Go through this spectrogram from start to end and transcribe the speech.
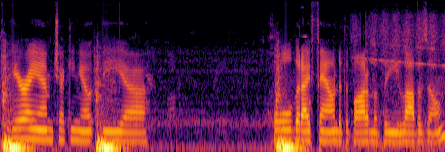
So here I am checking out the uh, hole that I found at the bottom of the lava zone.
